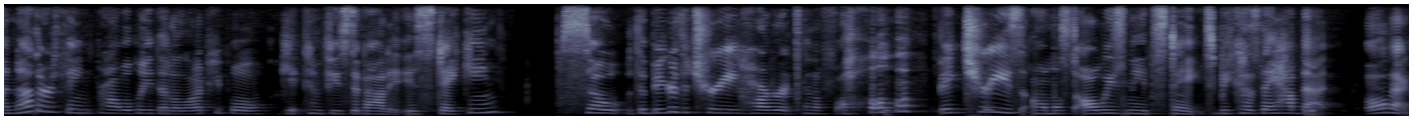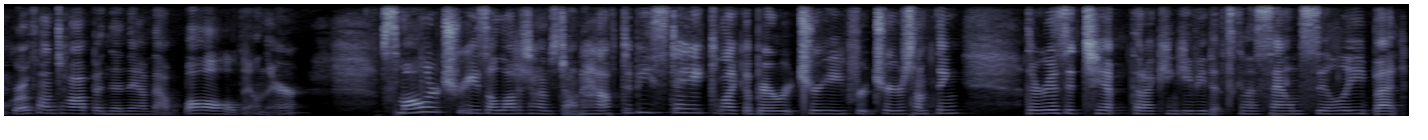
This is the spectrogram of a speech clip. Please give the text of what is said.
another thing probably that a lot of people get confused about it is staking. So the bigger the tree, harder it's going to fall. Big trees almost always need staked because they have that all that growth on top and then they have that ball down there. Smaller trees a lot of times don't have to be staked like a bare root tree, fruit tree or something. There is a tip that I can give you that's going to sound silly, but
